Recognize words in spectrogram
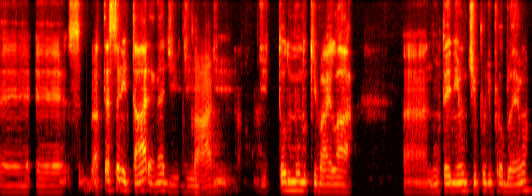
é, é, até sanitária, né? De, de, claro. de, de, todo mundo que vai lá uh, não ter nenhum tipo de problema.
